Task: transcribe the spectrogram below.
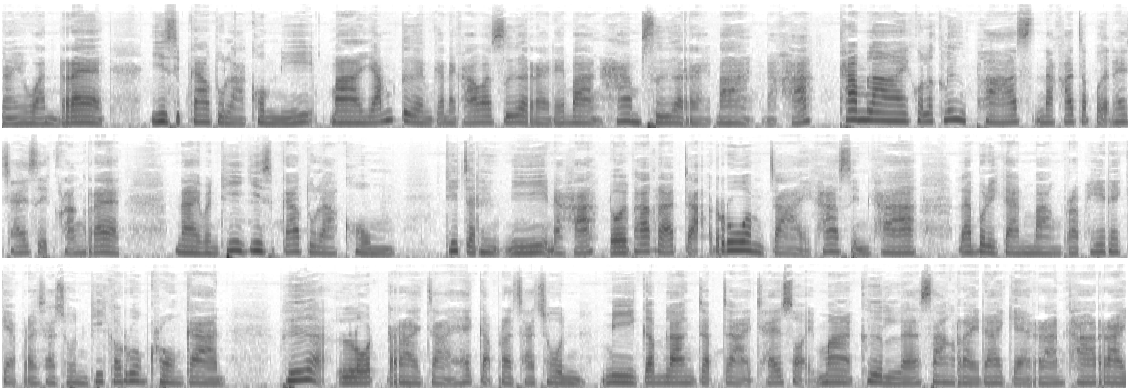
ในวันแรก 29 ตุลาคมนี้ มาย้ำเตือนกันนะคะว่าซื้ออะไรได้บ้าง ห้ามซื้ออะไรบ้างนะคะไทม์ไลน์คนละครึ่ง plus นะคะ จะเปิดให้ใช้สิทธิ์ครั้งแรก ในวันที่ 29 ตุลาคม ที่จะถึงนี้นะคะ โดยภาครัฐจะร่วมจ่ายค่าสินค้า และบริการบางประเภทให้แก่ประชาชนที่เข้าร่วมโครงการ เพื่อลดรายจ่ายให้กับประชาชน มีกำลังจับจ่ายใช้สอยมากขึ้น และสร้างรายได้แก่ร้านค้าราย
